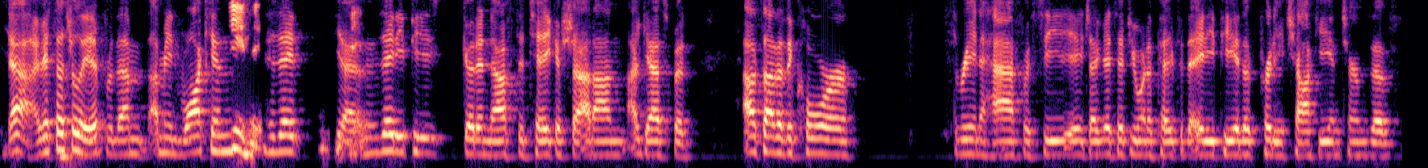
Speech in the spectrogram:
yeah, I guess that's really it for them. I mean, Watkins, Easy. his eight, yeah, his ADP is good enough to take a shot on, I guess. But outside of the core three and a half with CEH, I guess if you want to pay for the ADP, they're pretty chalky in terms of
